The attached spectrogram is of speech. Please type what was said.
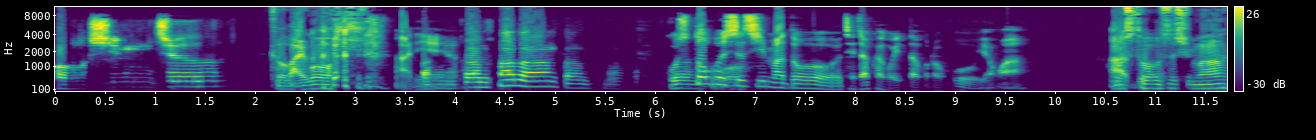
어, 심즈. 그거 말고 아니에요. 고스트 뭐- 오브 스시마도 제작하고 있다 그러고 영화. 아, 고스트 오브 스시마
